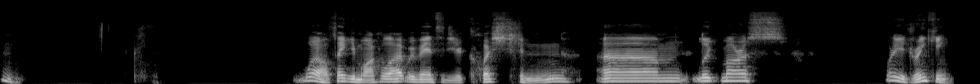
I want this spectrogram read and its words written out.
Hmm. Well, thank you, Michael. I hope we've answered your question. Um, Luke Morris, what are you drinking?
